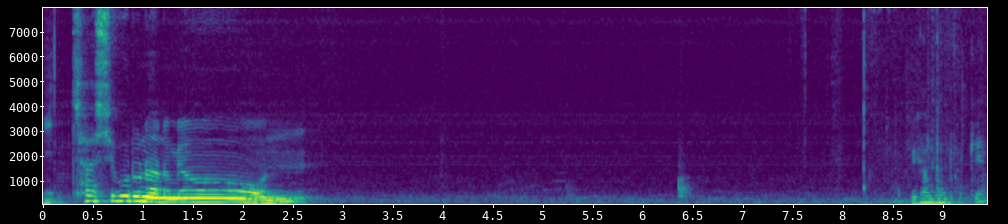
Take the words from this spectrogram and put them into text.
이차식으로 나누면 이렇게 한번 볼게요.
